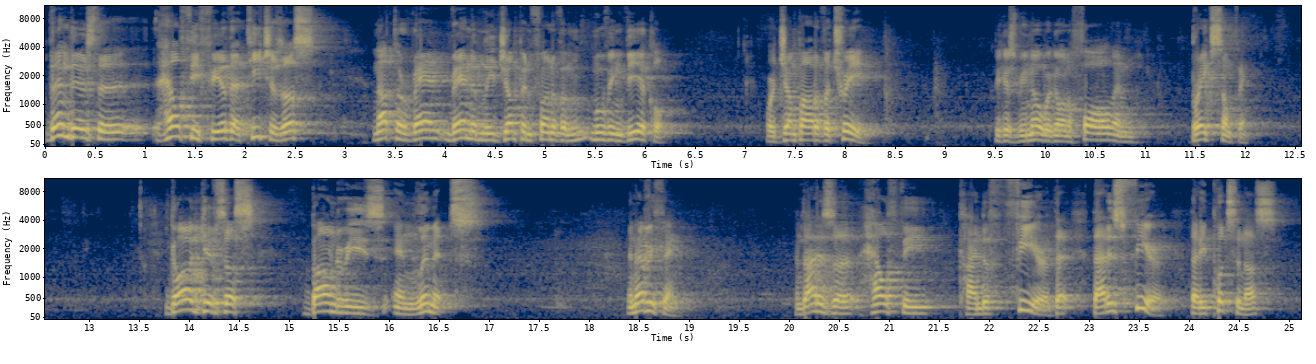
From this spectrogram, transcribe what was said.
Then there's the healthy fear that teaches us not to ran- randomly jump in front of a moving vehicle or jump out of a tree because we know we're going to fall and break something. God gives us boundaries and limits in everything. And that is a healthy kind of fear. That, that is fear that He puts in us,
